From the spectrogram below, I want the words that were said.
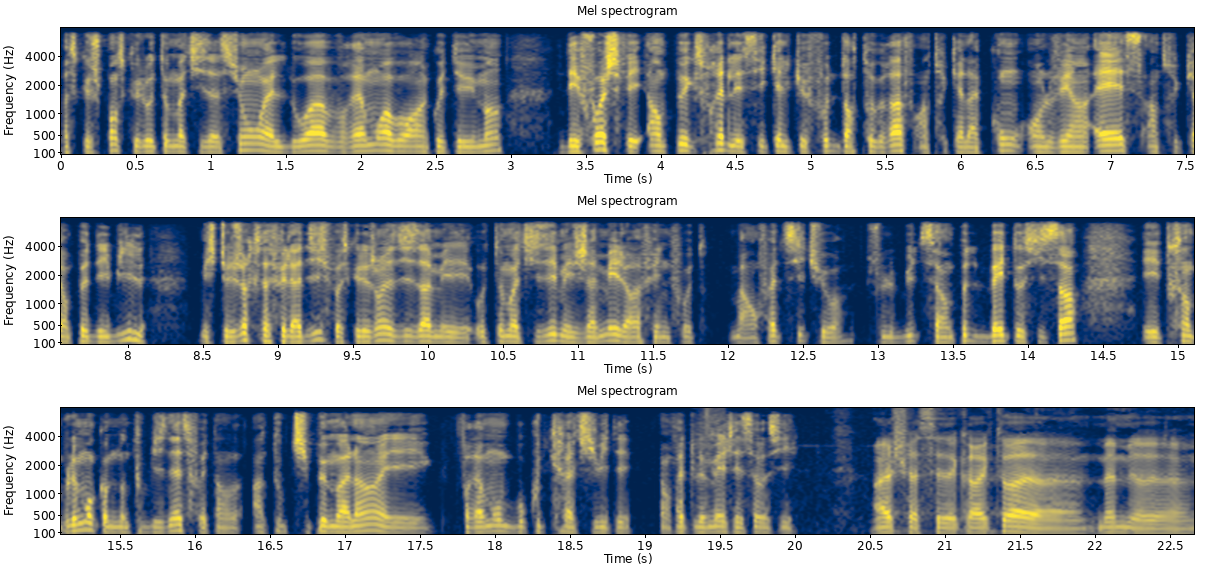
parce que je pense que l'automatisation, elle doit vraiment avoir un côté humain. Des fois, je fais un peu exprès de laisser quelques fautes d'orthographe, un truc à la con, enlever un S, un truc un peu débile, mais je te jure que ça fait la diff parce que les gens ils se disent ah mais automatisé, mais jamais il aurait fait une faute. Bah en fait si tu vois. Le but c'est un peu de bait aussi ça, et tout simplement comme dans tout business, faut être un, tout petit peu malin et vraiment beaucoup de créativité. En fait le mail c'est ça aussi. Ouais, je suis assez d'accord avec toi. Euh, même euh,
